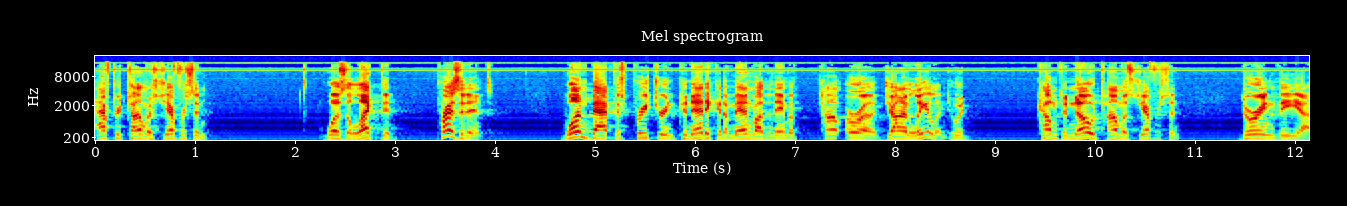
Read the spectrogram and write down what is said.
After Thomas Jefferson was elected president, one Baptist preacher in Connecticut, a man by the name of Tom, or uh, John Leland, who had come to know Thomas Jefferson during the uh,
